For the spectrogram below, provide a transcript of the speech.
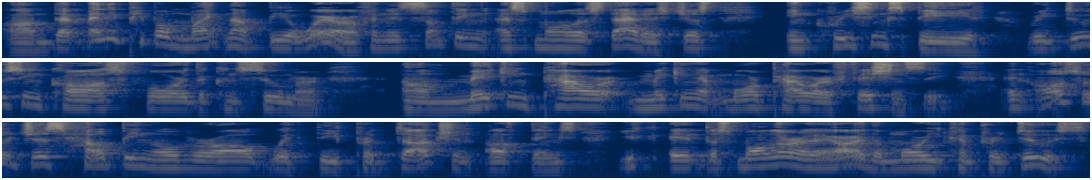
um, that many people might not be aware of and it's something as small as that is just increasing speed reducing costs for the consumer um, making power making it more power efficiency and also just helping overall with the production of things. You the smaller they are the more you can produce.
